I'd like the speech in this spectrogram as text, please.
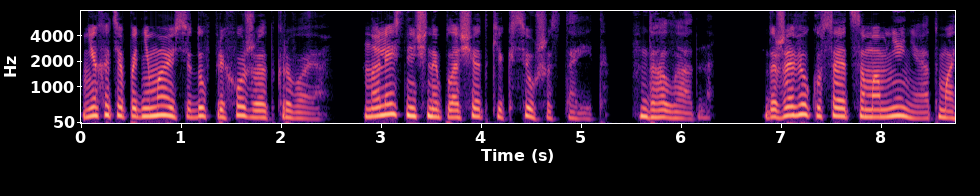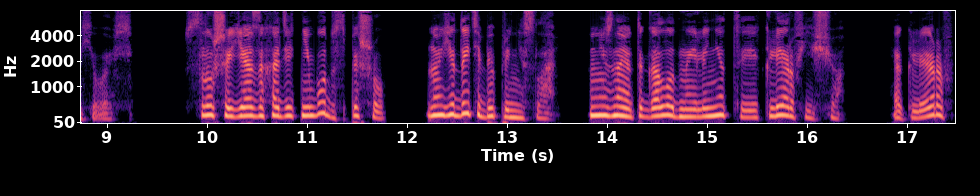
Нехотя поднимаюсь, иду в прихожую открываю. На лестничной площадке Ксюша стоит. Да ладно. Дежавю кусает самомнение, отмахиваюсь. «Слушай, я заходить не буду, спешу. Но еды тебе принесла. Не знаю, ты голодный или нет, и эклеров еще. Эклеров?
